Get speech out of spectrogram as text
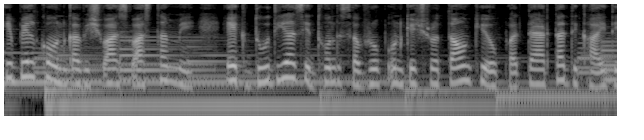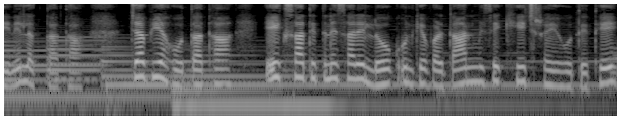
कि बिल को उनका विश्वास वास्तव में एक दूधिया सी धुंध स्वरूप उनके श्रोताओं के ऊपर तैरता दिखाई देने लगता था। जब यह होता था, एक साथ इतने सारे लोग उनके वरदान में से खींच रहे होते थे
